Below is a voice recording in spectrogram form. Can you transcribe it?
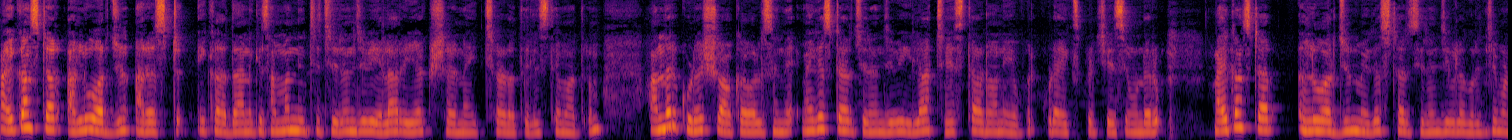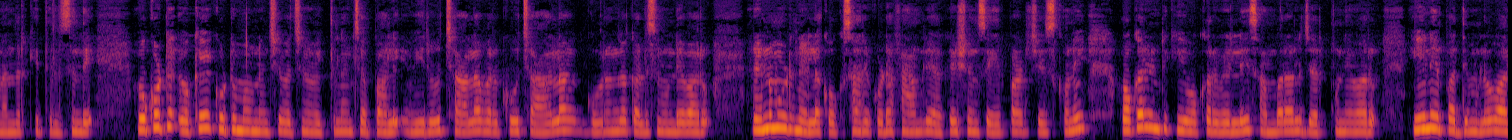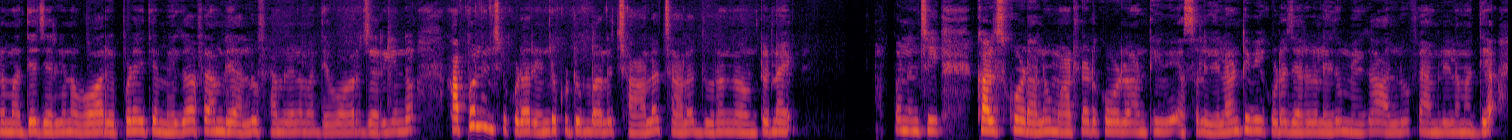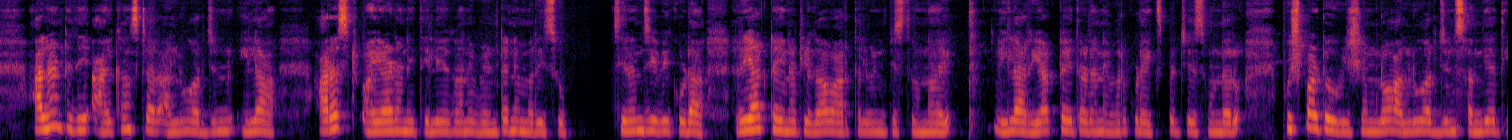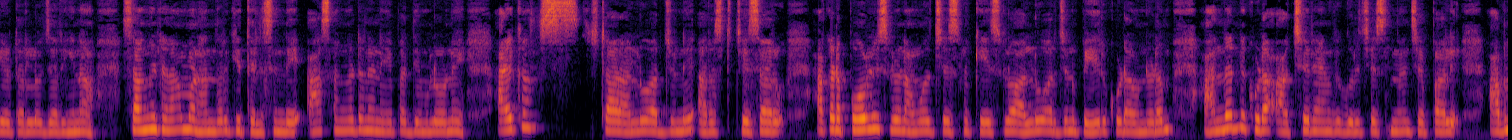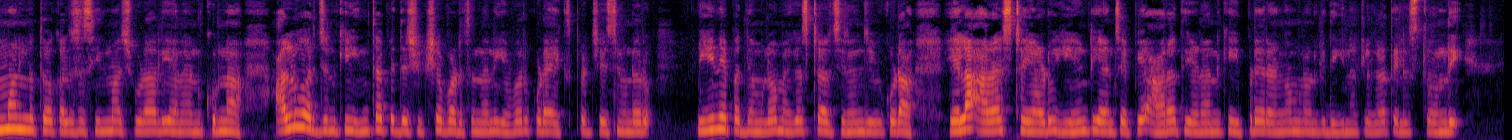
Icon star Allu Arjun arrest. ఇక దానికి సంబంధించి చిరంజీవి ఎలా రియాక్షన్ ఇచ్చాడో తెలిస్తే మాత్రం అందరు కూడా షాక్ అవ్వాల్సిందే. మెగాస్టార్ చిరంజీవి ఇలా చేస్తాడు అని ఎవరు కూడా ఎక్స్పెక్ట్ చేసి ఉండరు. Icon star Allu Arjun megastar చిరంజీవుల గురించి మనందరికీ తెలిసిందే. ఒకటి ఒకే కుటుంబం నుంచి వచ్చిన వ్యక్తులని చెప్పాలి. వీరు చాలా వరకు చాలా ఘోరంగా కలిసి ఉండేవారు. రెండు మూడు నెలలకు ఒకసారి కూడా ఫ్యామిలీ అకేషన్స్ ఏర్పాటు చేసుకొని ఒకరింటికి ఒకరు వెళ్ళి సంబరాలు జరుపుకునేవారు. ఈ నేపథ్యంలో వారి మధ్య జరిగిన వార్ ఎప్పుడైతే మెగా ఫ్యామిలీ అల్లు ఫ్యామిలీల మధ్య వార్ జరిగిందో అప్పటి నుంచి కూడా రెండు కుటుంబాలు చాలా చాలా దూరంగా ఉంటున్నాయి. అప్పటి నుంచి కలుసుకోవడాలు మాట్లాడుకోవడం లాంటివి అసలు ఎలాంటివి కూడా జరగలేదు మెగా అల్లు ఫ్యామిలీల మధ్య. అలాంటిది ఐకాన్ స్టార్ అల్లు అర్జున్ ఇలా అరెస్ట్ అయ్యాడని తెలియగానే వెంటనే మరి సు చిరంజీవి కూడా రియాక్ట్ అయినట్లుగా వార్తలు వినిపిస్తున్నాయి. ఇలా రియాక్ట్ అవుతాడని ఎవరు కూడా ఎక్స్పెక్ట్ చేసి ఉండరు. పుష్ప టూ విషయంలో అల్లు అర్జున్ సంధ్య థియేటర్లో జరిగిన సంఘటన మనందరికీ తెలిసిందే. ఆ సంఘటన నేపథ్యంలోనే ఐకాన్స్ స్టార్ అల్లు అర్జున్ని అరెస్ట్ చేశారు. అక్కడ పోలీసులు నమోదు చేసిన కేసులో అల్లు అర్జున్ పేరు కూడా ఉండడం అందరినీ కూడా ఆశ్చర్యానికి గురి చేస్తుందని చెప్పాలి. అభిమానులతో కలిసి సినిమా చూడాలి అని అనుకున్న అల్లు అర్జున్కి ఇంత పెద్ద శిక్ష పడుతుందని ఎవరు కూడా ఎక్స్పెక్ట్ చేసి ఉండరు. ఈ నేపథ్యంలో మెగాస్టార్ చిరంజీవి కూడా ఎలా అరెస్ట్ అయ్యాడు ఏంటి అని చెప్పి ఆరా తీయడానికి ఇప్పుడే రంగంలోనికి దిగినట్లుగా తెలుస్తోంది.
